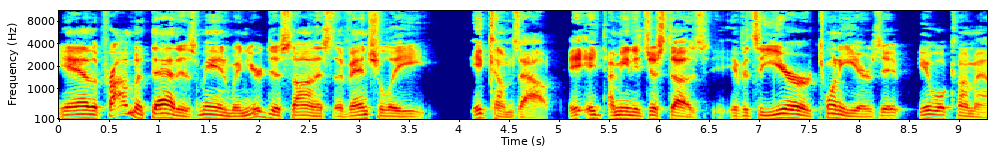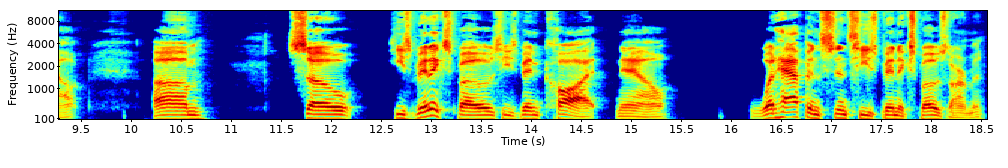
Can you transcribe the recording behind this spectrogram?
Yeah, the problem with that is, man, when you're dishonest, eventually it comes out. It, it, I mean, it just does. If it's a year or 20 years, it, it will come out. Um, so he's been exposed. He's been caught now. What happened since he's been exposed, Armin?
